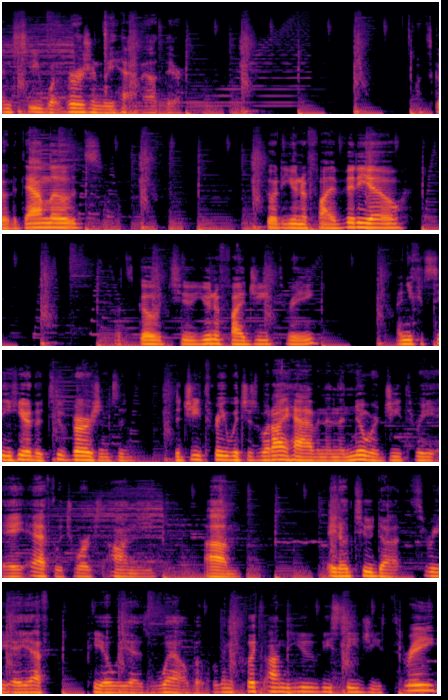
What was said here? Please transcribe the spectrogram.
and see what version we have out there. Let's go to downloads. Go to Unifi Video. Let's go to Unifi G3. And you can see here the two versions, the, the G3, which is what I have, and then the newer G3AF, which works on the um, 802.3AF PoE as well. But we're going to click on the UVC G3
